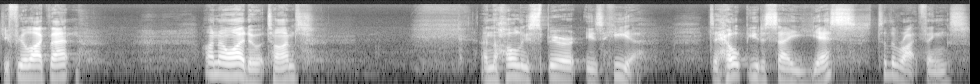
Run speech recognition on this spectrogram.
Do you feel like that? I know I do at times. And the Holy Spirit is here to help you to say yes to the right things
